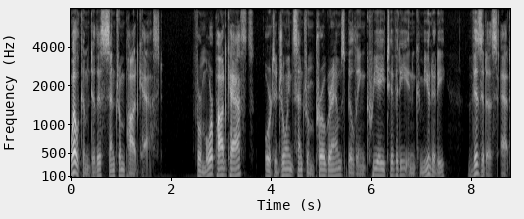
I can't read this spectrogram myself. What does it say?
Welcome to this Centrum podcast. For more podcasts or to join Centrum programs building creativity in community, visit us at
